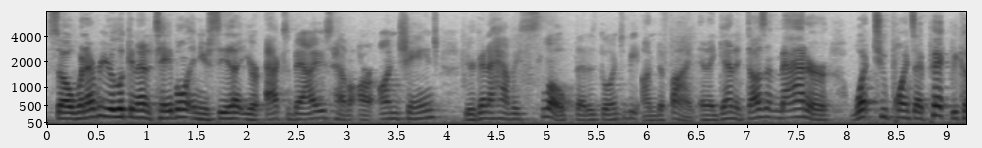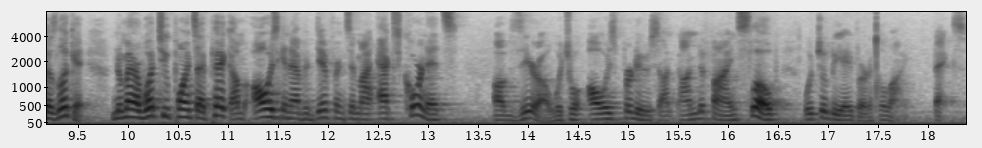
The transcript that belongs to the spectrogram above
So whenever you're looking at a table and you see that your x values have, are unchanged, you're going to have a slope that is going to be undefined. And again, it doesn't matter what two points I pick because look at, no matter what two points I pick, I'm always going to have a difference in my x-coordinates of 0, which will always produce an undefined slope, which will be a vertical line. Thanks.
